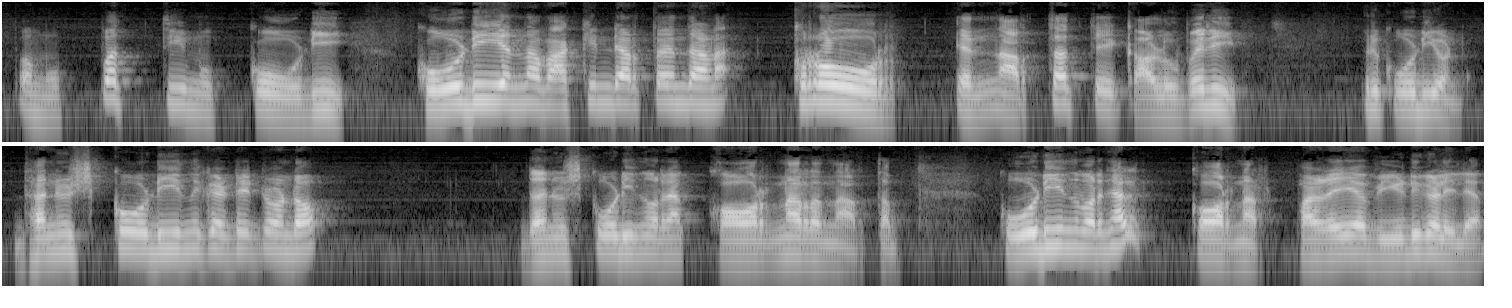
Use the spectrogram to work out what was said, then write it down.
അപ്പം മുപ്പത്തി മുക്കോടി കോടി എന്ന വാക്കിന്റെ അർത്ഥം എന്താണ്? ക്രോർ എന്ന അർത്ഥത്തേക്കാൾ ഉപരി ഒരു കോടിയുണ്ട്. ധനുഷ് കോടി എന്ന് കേട്ടിട്ടുണ്ടോ? ധനുഷ് കോടി എന്ന് പറഞ്ഞാൽ കോർണർ എന്നർത്ഥം. കോടി എന്ന് പറഞ്ഞാൽ കോർണർ പഴയ വീടുകളിൽ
